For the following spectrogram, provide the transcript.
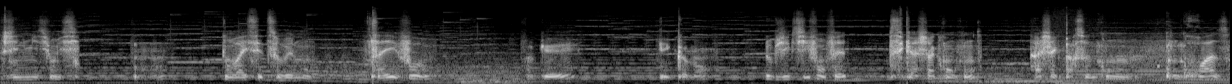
J'ai une mission ici. On va essayer de sauver le monde. Ça y est, il faut. Ok. Et comment? L'objectif, en fait, c'est qu'à chaque rencontre, à chaque personne qu'on croise,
